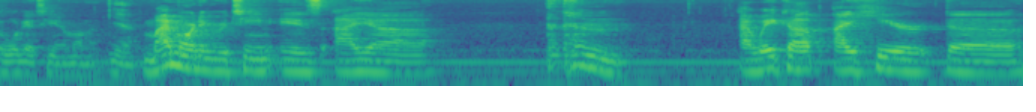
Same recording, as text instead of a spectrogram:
we'll get to you in a moment. Yeah. My morning routine is I. uh I wake up. I hear the.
